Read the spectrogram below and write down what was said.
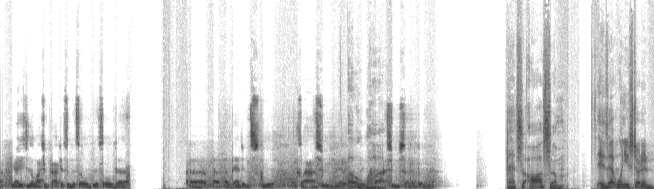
yeah. I used to go watch him practice in this old this old uh, uh, abandoned school classroom. We had a Oh, big wow. classroom set up in there. That's awesome. Is that when you started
